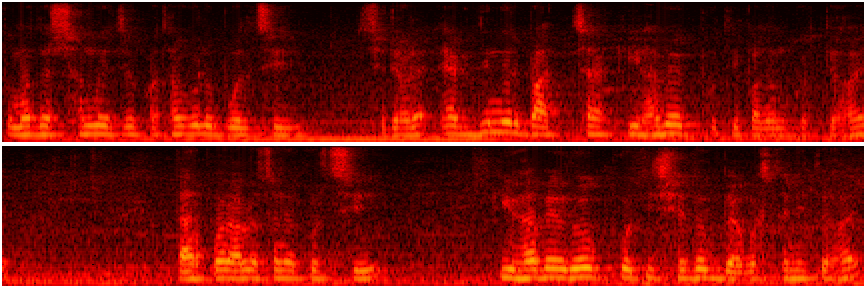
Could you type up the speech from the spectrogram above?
তোমাদের সামনে যে কথাগুলো বলছি, সেটা হলো একদিনের বাচ্চা কীভাবে প্রতিপালন করতে হয়, তারপর আলোচনা করছি কীভাবে রোগ প্রতিষেধক ব্যবস্থা নিতে হয়,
